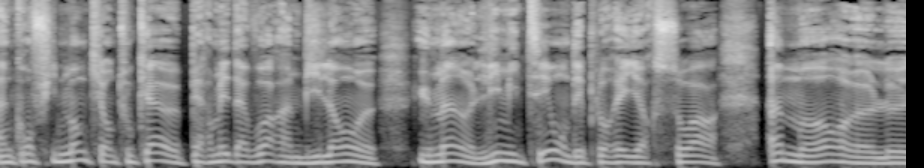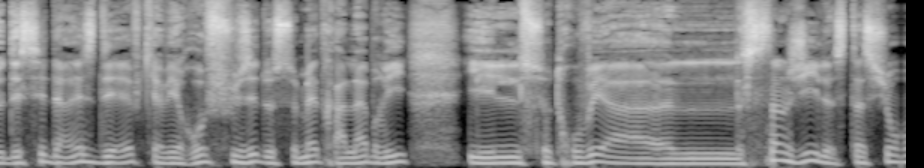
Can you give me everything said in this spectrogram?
Un confinement qui en tout cas permet d'avoir un bilan humain limité. On déplorait hier soir un mort, le décès d'un SDF qui avait refusé de se mettre à l'abri. Il se trouvait à Saint-Gilles, station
